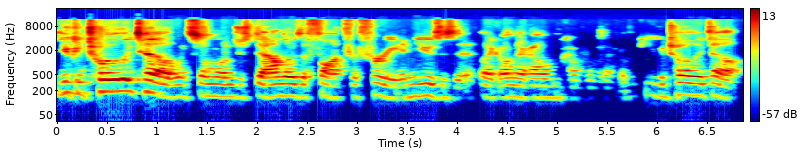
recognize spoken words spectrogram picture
you can totally tell when someone just downloads a font for free and uses it, like on their album cover or whatever. You can totally tell.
